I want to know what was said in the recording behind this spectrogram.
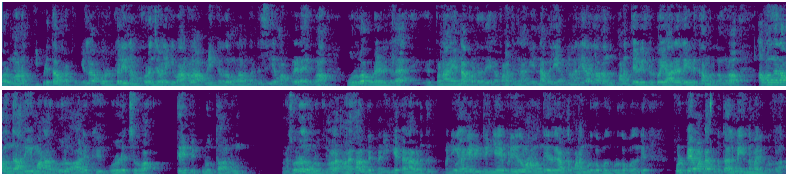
வருமானம் இப்படி தான் வரப்போகுது எல்லா பொருட்களையும் நம்ம குறைஞ்ச விலைக்கு வாங்கலாம் அப்படிங்கறத உங்களால் மட்டும் சிஎம் அப்கிரேட் ஆயிருக்கோம். ஒரு ரூபா கூட எடுக்கல. இப்போ நாங்கள் என்ன பண்றது? எங்க பணத்துக்கு நாங்கள் என்ன வழி அப்படின்னு யாரெல்லாம் வந்து பண தேவையில் இருக்கோ யார் யாரெல்லாம் எடுக்காம இருக்காங்களோ அவங்க தான் வந்து அதிகமான ஒரு ஆளுக்கு ஒரு லட்சம் ரூபா திருப்பி கொடுத்தாலும் நான் சொல்றது உங்களுக்கு நல்லா நல்லா கால்குலேட் பண்ணிக்க பேனா எடுத்து இப்போ நீங்களாம் கேட்டுக்கிட்டீங்க எப்படி நிறுவனம் வந்து எதிர்காலத்தில் பணம் கொடுக்க போகுது கொடுக்க போகுதுன்னு ஃபுல் பேமெண்ட்டாக கொடுத்தாலுமே இந்த மாதிரி கொடுக்கலாம்.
